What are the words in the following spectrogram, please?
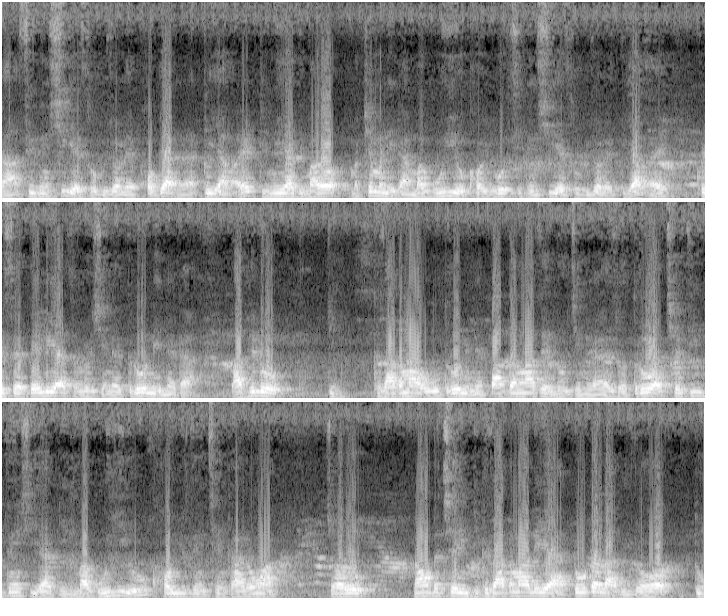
ဒါအစီအစဉ်ရှိတယ်ဆိုပြီးတော့လည်းဖော်ပြထားတာတွေ့ရပါတယ်ဒီနေရာဒီမှာတော့မဖြစ်မနေတာမက်ဂူဟီကိုခေါ်ယူဖို့အစီအစဉ်ရှိတယ်ဆိုပြီးတော့လည်းသိရပါတယ်ခရစ်စတယ်ပဲလီကဆိုလို့ရှိရင်လည်းသူတို့အနေနဲ့ဒါဘာဖြစ်လို့ဒီ ကစားသမားကိုသူတို့အနေနဲ့ပေါင်တန်း90လိုချင်နေတာလဲဆိုတော့သူတို့ကချက်စီအသင်းရှိရာဒီမဂူဟီကိုခေါ်ယူစဉ်ချိန်ခါတုန်းကကျွန်တော်တို့နောက်တစ်ချိန်ဒီကစားသမားလေးကတိုးတက်လာပြီးတော့သူ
